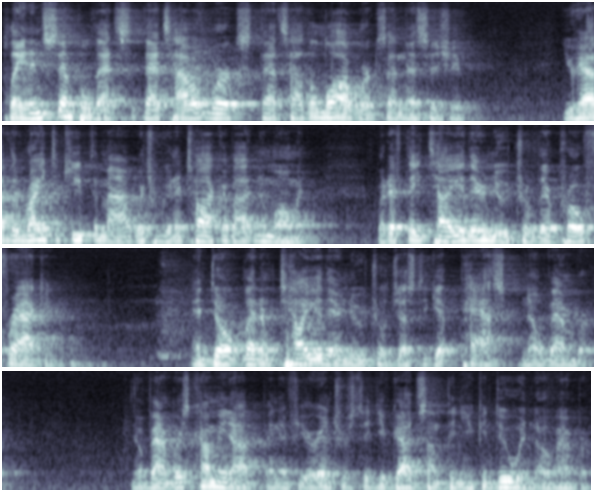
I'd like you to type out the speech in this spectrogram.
Plain and simple, that's, that's how it works. That's how the law works on this issue. You have the right to keep them out, which we're going to talk about in a moment. But if they tell you they're neutral, they're pro fracking. And don't let them tell you they're neutral just to get past November. November's coming up, and if you're interested, you've got something you can do with November.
